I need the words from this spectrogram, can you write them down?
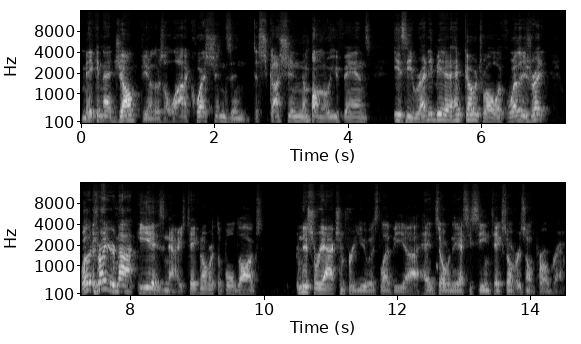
making that jump. You know, there's a lot of questions and discussion among OU fans. Is he ready to be a head coach? Well, if whether he's ready, whether he's ready or not, he is now. He's taking over at the Bulldogs. Initial reaction for you as Lebby uh, heads over to the SEC and takes over his own program.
